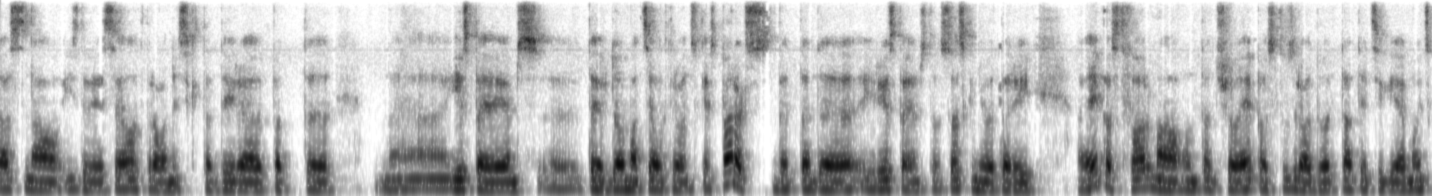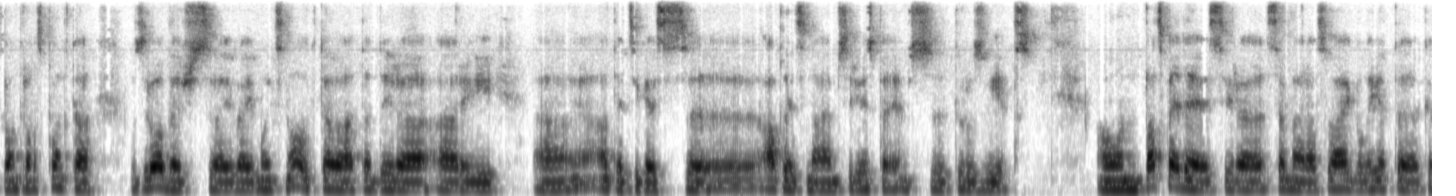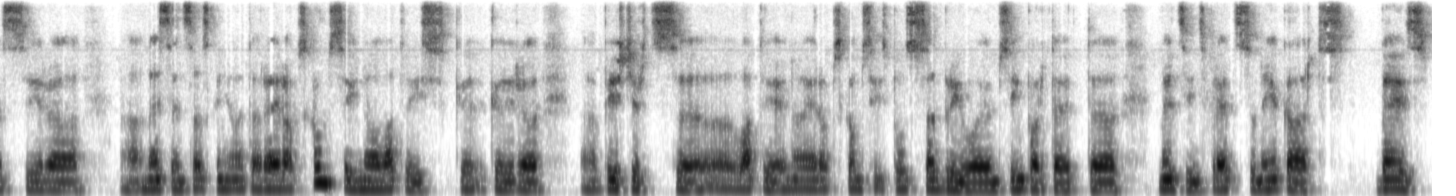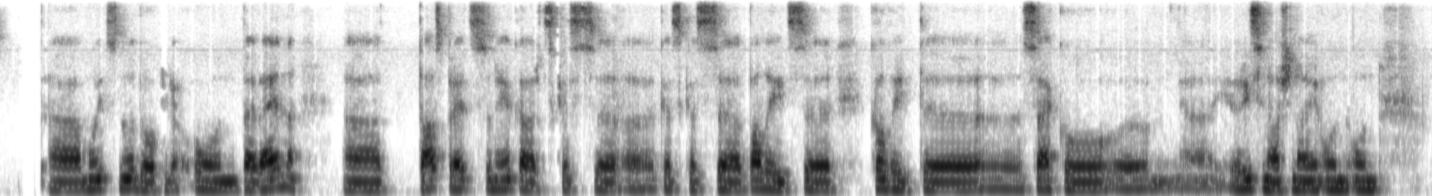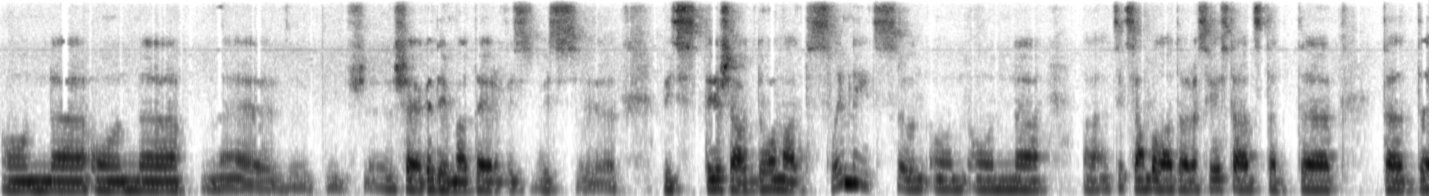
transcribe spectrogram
tas nav izdevies elektroniski, tad ir pat iespējams, te ir domāts elektroniskais paraksts, bet tad ir iespējams to saskaņot arī e-pasta formā, un tad šo e-pastu uzrādot attiecīgajā muitas kontrolas punktā uz robežas vai, vai muitas noliktavā, tad ir arī attiecīgais apliecinājums ir iespējams tur uz vietas. Un pats pēdējais ir samērā svaiga lieta, kas ir nesen saskaņota ar Eiropas komisiju no Latvijas, ka, ka ir piešķirts Latvijai no Eiropas komisijas puses atbrīvojums importēt medicīnas preces un iekārtas bez muitas nodokļa un PVN tās preces un iekārtas, kas, kas, kas palīdz Covid seku risināšanai un, un, un, un šajā gadījumā te ir vis, vis, vistiešāk domātas slimnīcas un, un, un citas ambulatoras iestādes, tad, tad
